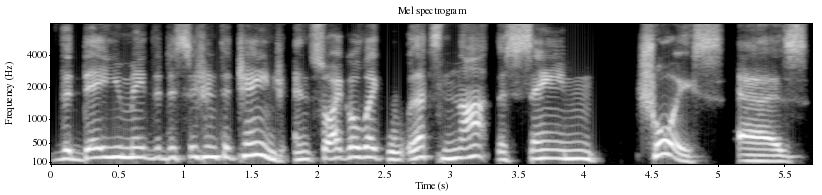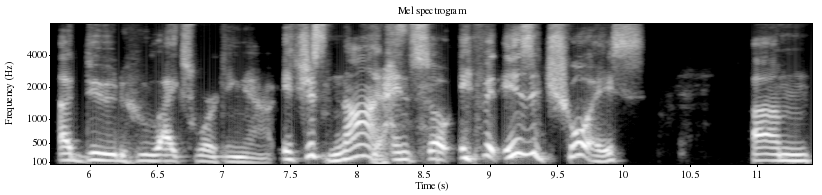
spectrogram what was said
the day you made the decision to change. And so i go like that's not the same choice as a dude who likes working out. It's just not. Yes. and so if it is a choice um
